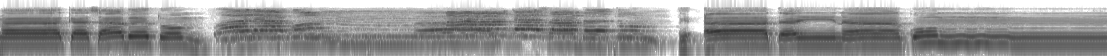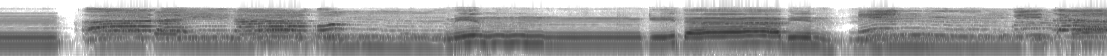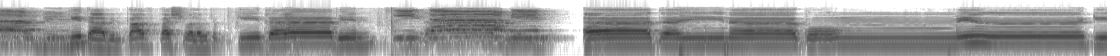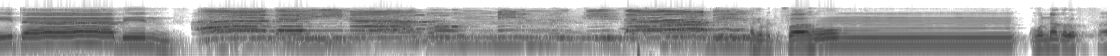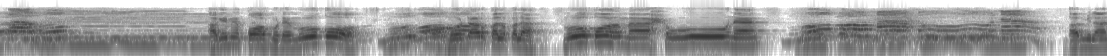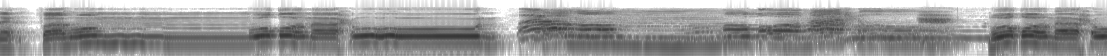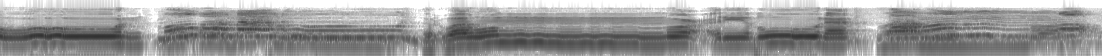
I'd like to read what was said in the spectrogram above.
ما كسبتم ولكم آتَيْنَاكُمْ آتَيْنَاكُمْ من كتاب من كتاب كتاب كاف كش ولا كتاب. كتاب آتيناكم كتاب آتيناكم من كتاب آگے فهم غنہ کرو فهم آگے میں قوف موٹے موقو موٹا اور قلقلہ موقو محون مقمحون اب ملانا ہے فهم مقمحون وهم مقمحون. مقمحون. مقمحون. وهم معرضون. وهم معرضون.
